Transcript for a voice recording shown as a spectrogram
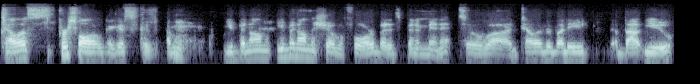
tell us, first of all, I guess because I mean, you've been on you've been on the show before, but it's been a minute. So uh, tell everybody about you.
